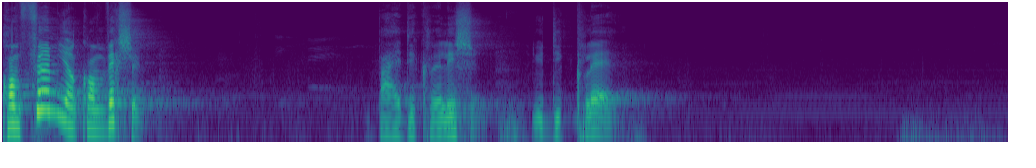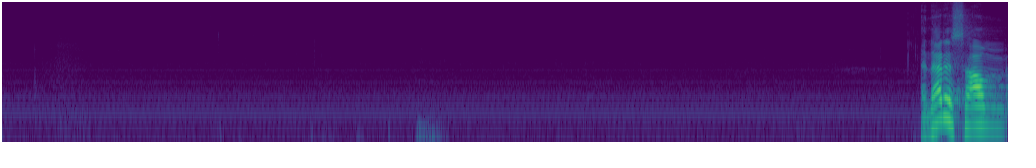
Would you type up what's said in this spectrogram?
Confirm your conviction by declaration. You declare. And that is how,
